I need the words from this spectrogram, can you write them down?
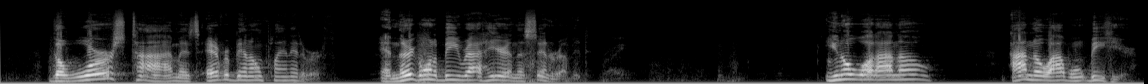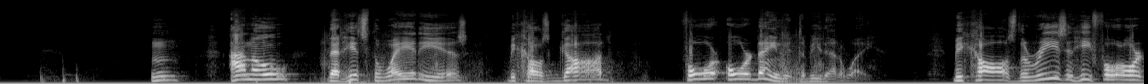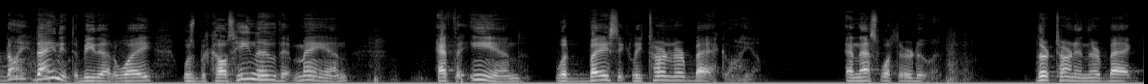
the worst time that's ever been on planet Earth. And they're going to be right here in the center of it. You know what I know? I know I won't be here. Hmm? I know that it's the way it is because God foreordained it to be that way. Because the reason He foreordained it to be that way was because He knew that man, at the end, would basically turn their back on Him. And that's what they're doing. They're turning their back.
